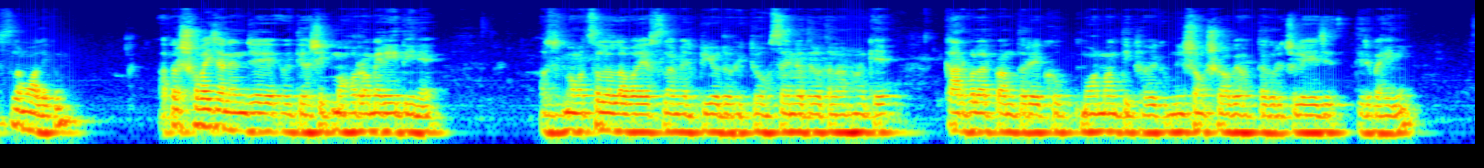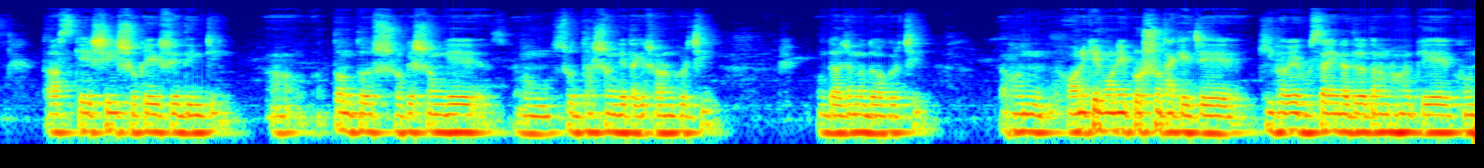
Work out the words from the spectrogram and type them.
আসসালামু আলাইকুম। আপনারা সবাই জানেন যে ঐতিহাসিক মহরমের এই দিনে হজরত মোহাম্মদ সাল্লাহ আসলামের প্রিয় দরিদ্র হুসাইন রাদিউল্লাহকে কারবালার প্রান্তরে খুব মর্মান্তিকভাবে, খুব নৃশংসভাবে হত্যা করেছিল এই যে তীর বাহিনী। তো আজকে সেই শোকের সেই দিনটি অত্যন্ত শোকের সঙ্গে এবং শ্রদ্ধার সঙ্গে তাকে স্মরণ করছি তার জন্য দোয়া করছি। এখন অনেকের মনে প্রশ্ন থাকে যে কীভাবে হুসাইন রাদিউল্লাহকে খুন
